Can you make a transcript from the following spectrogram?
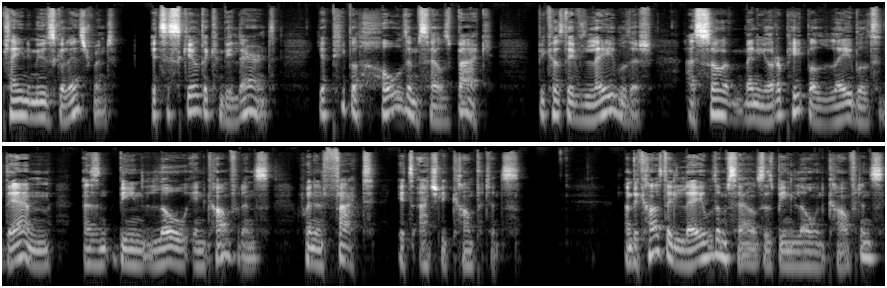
playing a musical instrument, it's a skill that can be learned. Yet people hold themselves back because they've labeled it as so many other people labeled them as being low in confidence when in fact it's actually competence. And because they label themselves as being low in confidence,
